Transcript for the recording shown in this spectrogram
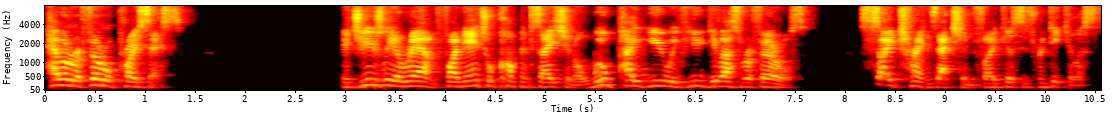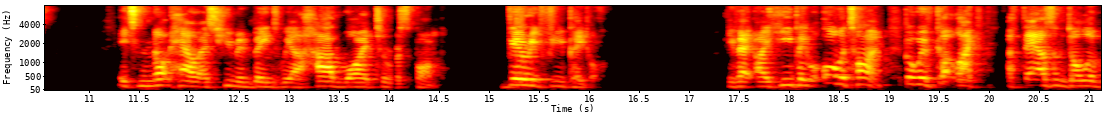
have a referral process. It's usually around financial compensation or we'll pay you if you give us referrals. So transaction focused, it's ridiculous. It's not how, as human beings, we are hardwired to respond. Very few people. In fact, I hear people all the time, but we've got like a thousand dollar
